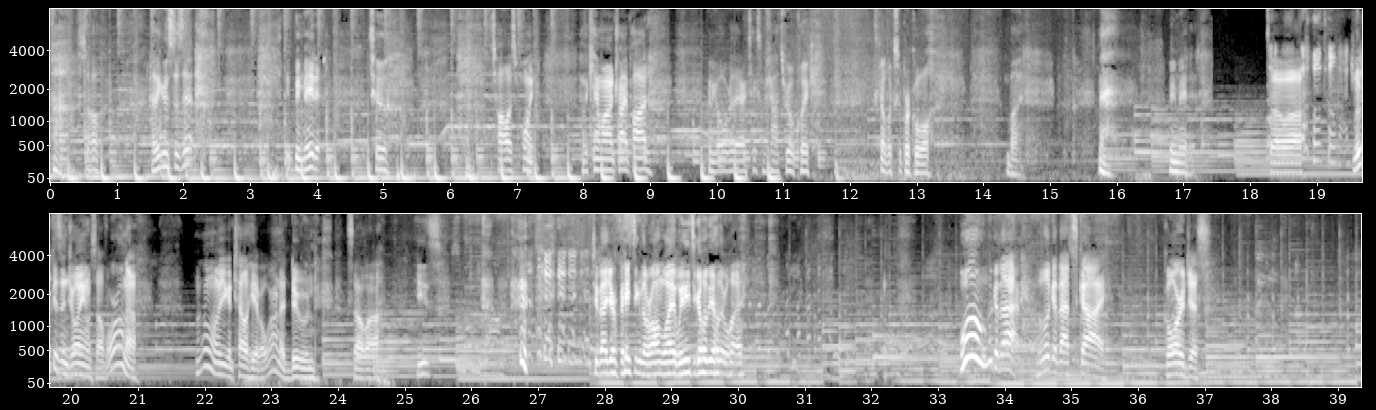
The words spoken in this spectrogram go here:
So I think this is it. I think we made it to the tallest point. Have a camera on a tripod. I'm gonna go over there, take some shots real quick. Gonna look super cool. But we made it. So uh, Luke is enjoying himself. We're on a, I don't know if you can tell here, but we're on a dune. So uh, he's, too bad you're facing the wrong way. We need to go the other way. Woo, look at that. Look at that sky. Gorgeous.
